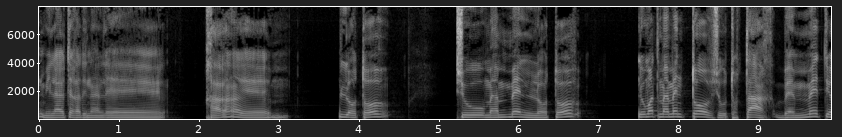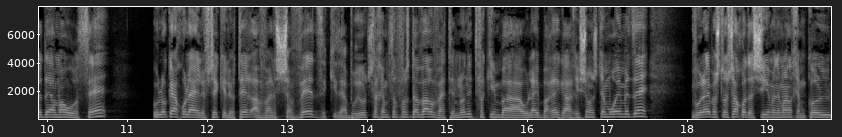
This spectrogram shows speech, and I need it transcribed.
מילה יותר עדינה לחרא, אה, לא טוב, שהוא מאמן לא טוב, לעומת מאמן טוב שהוא תותח, באמת יודע מה הוא עושה, הוא לוקח אולי אלף שקל יותר, אבל שווה את זה, כי זה הבריאות שלכם בסופו של דבר, ואתם לא נדפקים בא, אולי ברגע הראשון שאתם רואים את זה, ואולי בשלושה חודשים, אני אומר לכם, כל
